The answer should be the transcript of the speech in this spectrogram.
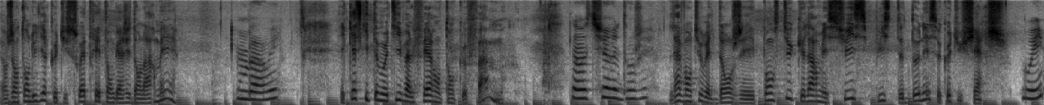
Alors j'ai entendu dire que tu souhaiterais t'engager dans l'armée. Bah oui. Et qu'est-ce qui te motive à le faire en tant que femme? La voiture et le danger. L'aventure et le danger. Penses-tu que l'armée suisse puisse te donner ce que tu cherches? Oui.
